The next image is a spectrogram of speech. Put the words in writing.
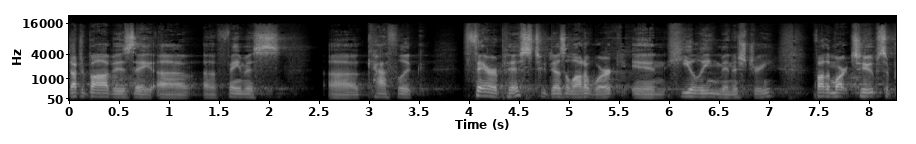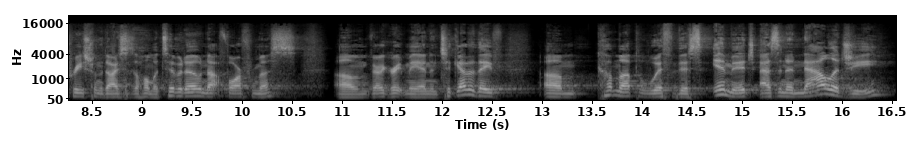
Dr. Bob is a, uh, a famous uh, Catholic therapist who does a lot of work in healing ministry. Father Mark Toups, a priest from the Diocese of Houma Thibodaux, not far from us, um, very great man. And together they've um, come up with this image as an analogy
